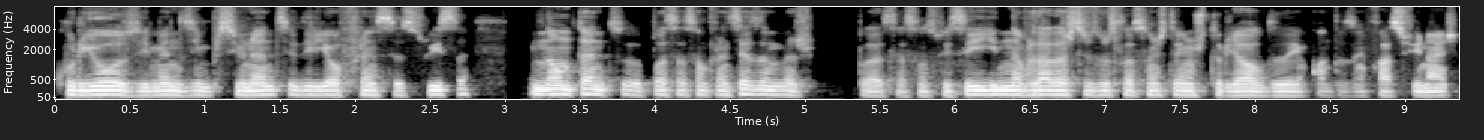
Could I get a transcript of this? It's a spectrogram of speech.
curioso e menos impressionante, eu diria o França-Suíça, não tanto pela seleção francesa, mas pela seleção suíça. E na verdade estas duas seleções têm um historial de encontros em fases finais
